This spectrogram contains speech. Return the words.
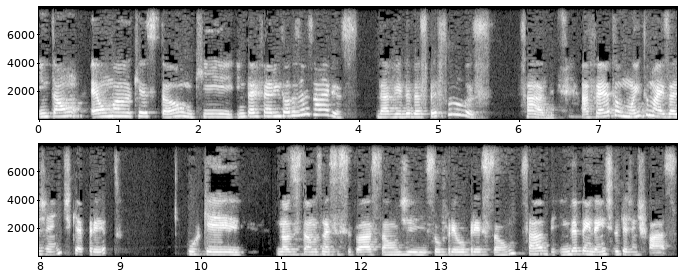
Então, é uma questão que interfere em todas as áreas da vida das pessoas, sabe? Afetam muito mais a gente, que é preto, porque nós estamos nessa situação de sofrer opressão, sabe? Independente do que a gente faça,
